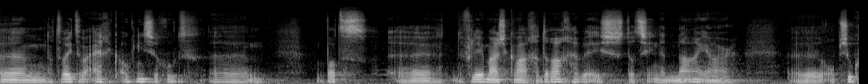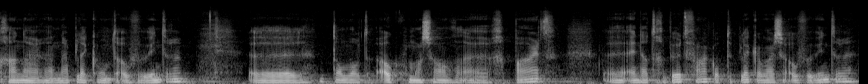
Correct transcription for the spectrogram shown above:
Um, dat weten we eigenlijk ook niet zo goed. Um, wat uh, de vleermuizen qua gedrag hebben is dat ze in het najaar op zoek gaan naar, naar plekken om te overwinteren. dan wordt ook massaal gepaard. En dat gebeurt vaak op de plekken waar ze overwinteren.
